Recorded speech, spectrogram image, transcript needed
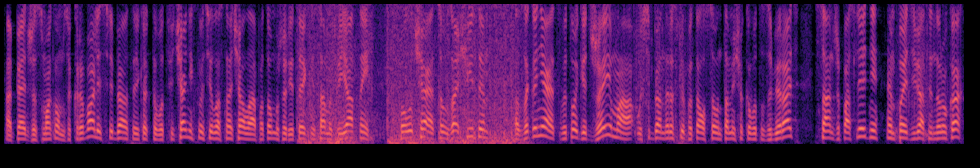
опять же, смоком закрывались ребята. И как-то вот фича не хватило сначала, а потом уже ретейк не самый приятный. Получается у защиты. Загоняет в итоге Джейма. У себя на респе пытался он там еще кого-то забирать. Санджи последний. МП-9 на руках.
